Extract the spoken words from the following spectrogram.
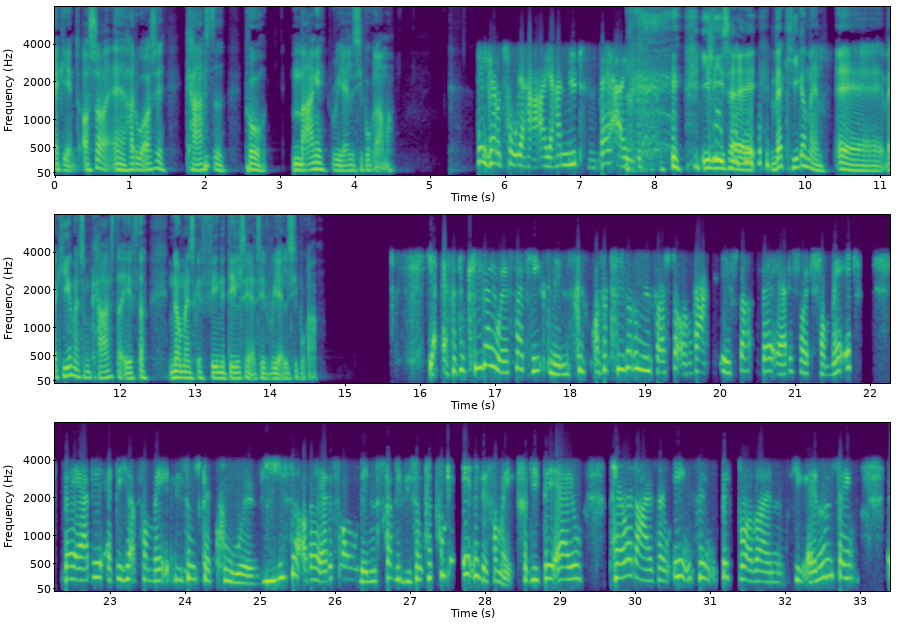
PR-agent, og så uh, har du også castet på mange reality-programmer. Det kan du tro, jeg har, og jeg har nyt hver en. Elisa, hvad kigger man, øh, hvad kigger man som caster efter, når man skal finde deltagere til et reality-program? Ja, altså du kigger jo efter et helt menneske, og så kigger du i første omgang efter, hvad er det for et format, hvad er det, at det her format ligesom skal kunne øh, vise, og hvad er det for nogle mennesker, vi ligesom kan putte ind i det format? Fordi det er jo, Paradise er jo en ting, Big Brother er en helt anden ting,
